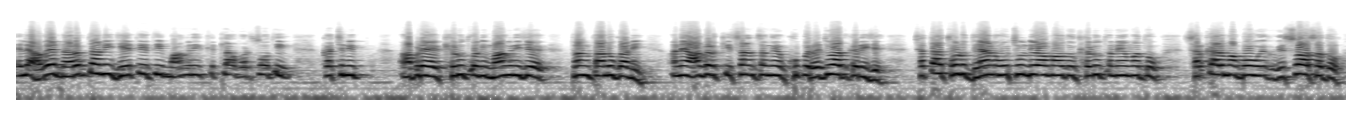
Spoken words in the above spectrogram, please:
એટલે હવે નર્મદાની જે તેથી માંગણી કેટલા વર્ષોથી કચ્છની આપણે ખેડૂતોની માંગણી છે ત્રણ તાલુકાની અને આગળ કિસાન સંઘે ખૂબ રજૂઆત કરી છે. છતાં થોડું ધ્યાન ઓછું દેવામાં આવતું ખેડૂતોને એમ હતું, સરકારમાં બહુ એક વિશ્વાસ હતો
